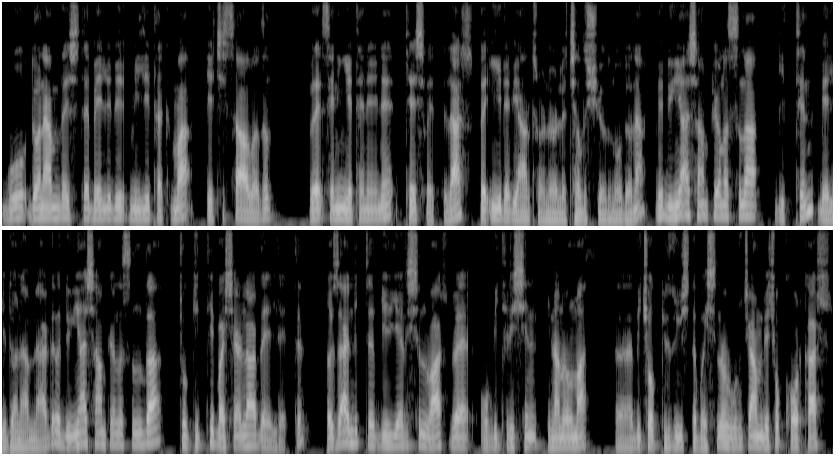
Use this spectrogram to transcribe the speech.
Bu dönemde, işte, belli bir millî takıma geçiş sağladın ve senin yeteneğini keşfettiler ve iyi de bir antrenörle çalışıyordun o dönem ve dünya şampiyonasına gittin belli dönemlerde ve dünya şampiyonasında çok ciddi başarılar da elde ettin. Özellikle bir yarışın var ve o bitirişin inanılmaz. Eee, birçok yüzü işte başına vuracağım diye çok korkar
